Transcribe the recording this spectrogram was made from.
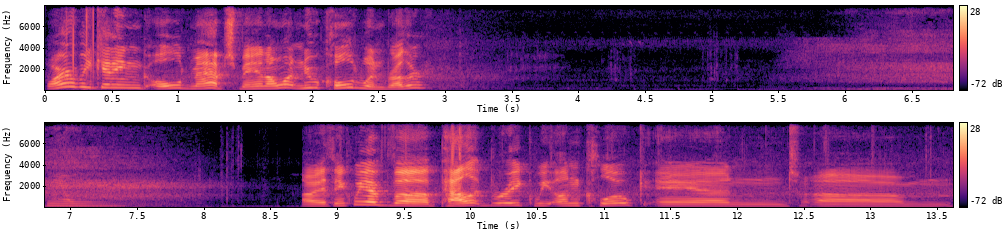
Why are we getting old maps, man? I want new Coldwind, brother. I think we have uh, pallet break, we uncloak, and um,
